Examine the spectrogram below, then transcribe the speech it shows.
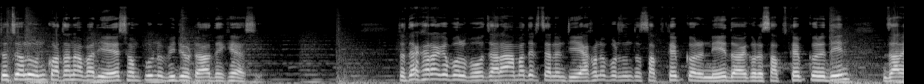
তো চলুন কথা না বাড়িয়ে সম্পূর্ণ ভিডিওটা দেখে আসি। তো দেখার আগে বলব, যারা আমাদের চ্যানেলটি এখনও পর্যন্ত সাবস্ক্রাইব করেননি, দয়া করে সাবস্ক্রাইব করে দিন। যারা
